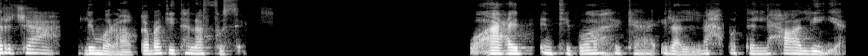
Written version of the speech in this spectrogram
ارجع لمراقبة تنفسك. وأعد انتباهك إلى اللحظة الحالية.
